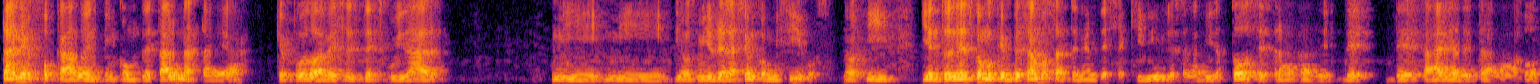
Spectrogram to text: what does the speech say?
tan enfocado en, completar una tarea que puedo a veces descuidar mi, mi, digamos, mi relación con mis hijos, ¿no? Y, y, entonces es como que empezamos a tener desequilibrios en la vida. Todo se trata de, de, esta área de trabajo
